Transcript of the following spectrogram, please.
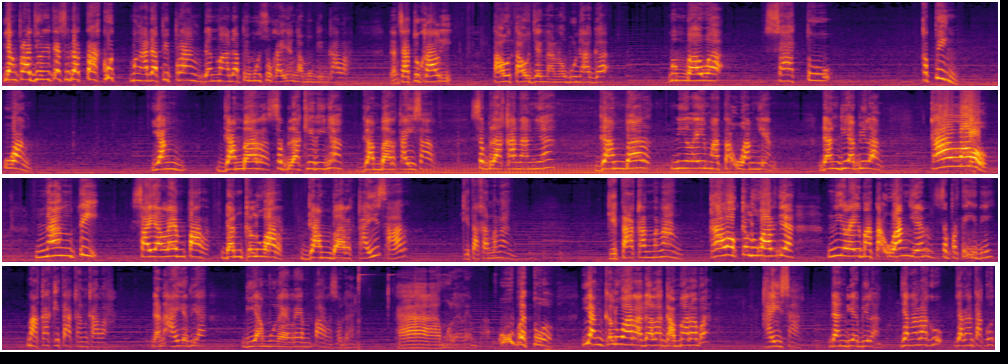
yang prajuritnya sudah takut menghadapi perang dan menghadapi musuh kayaknya nggak mungkin kalah. Dan satu kali tahu-tahu Jenderal Nobunaga membawa satu keping uang yang gambar sebelah kirinya gambar kaisar. Sebelah kanannya gambar nilai mata uang yen. Dan dia bilang, kalau nanti saya lempar dan keluar gambar kaisar, kita akan menang. Kita akan menang. Kalau keluarnya nilai mata uang yen seperti ini, maka kita akan kalah. Dan akhirnya dia mulai lempar saudara. Ah mulai lempar. Oh betul yang keluar adalah gambar apa? Kaisar. Dan dia bilang, jangan ragu, jangan takut.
